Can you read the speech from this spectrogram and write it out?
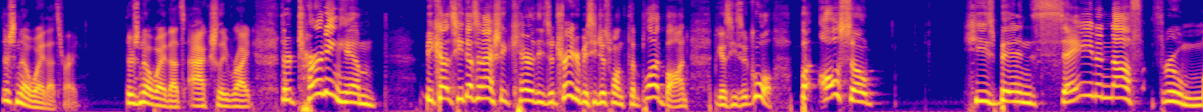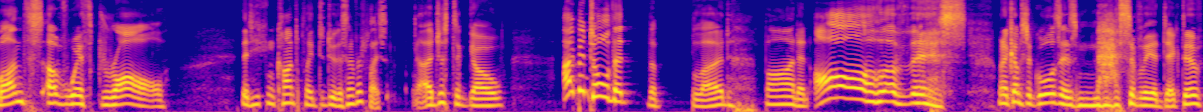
There's no way that's right. There's no way that's actually right. They're turning him because he doesn't actually care that he's a traitor because he just wants the blood bond because he's a ghoul. But also, he's been sane enough through months of withdrawal that he can contemplate to do this in the first place. Uh, just to go, I've been told that the blood bond and all of this, when it comes to ghouls, is massively addictive.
